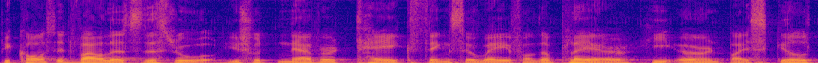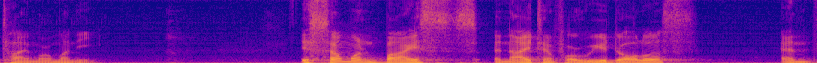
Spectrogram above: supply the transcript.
Because it violates this rule, you should never take things away from the player he earned by skill, time, or money. If someone buys an item for real dollars, and,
